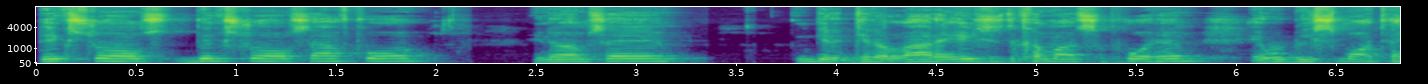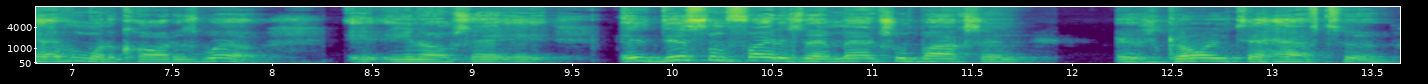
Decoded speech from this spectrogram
Big strong, big strong Southpaw. You know what I'm saying? Get get a lot of Asians to come out and support him. It would be smart to have him on the card as well. It, you know what I'm saying? It, it, there's some fighters that Matchroom Boxing is going to have to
